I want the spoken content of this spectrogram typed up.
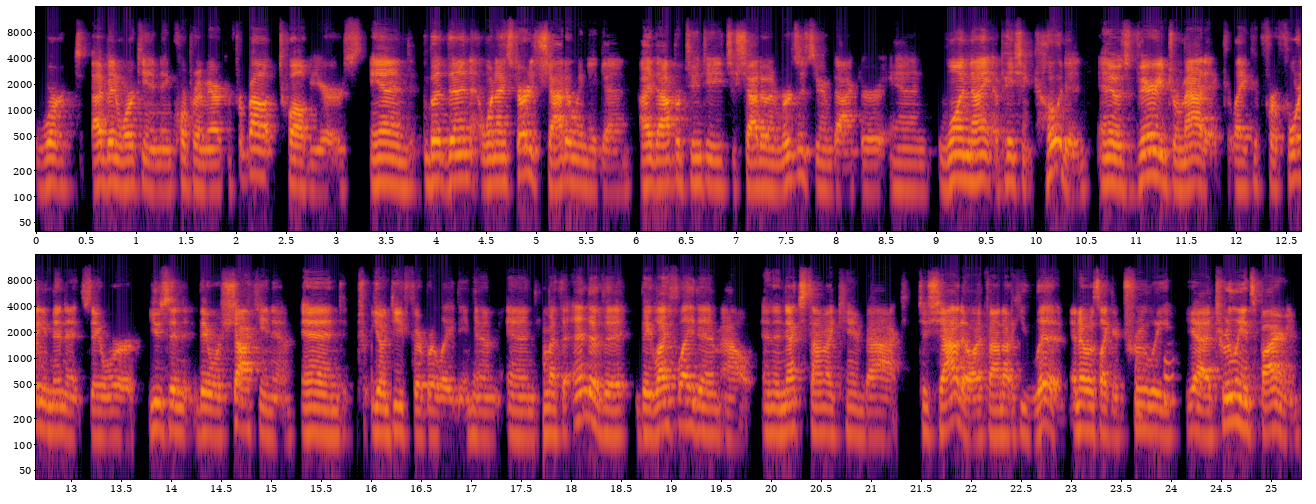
worked. I've been working in corporate America for about 12 years. And but then when I started shadowing again, I had the opportunity to shadow an emergency room doctor. And one night a patient coded, and it was very dramatic. Like for 40 minutes, they were using, they were shocking him and you know defibrillating him. And at the end of it, they life flighted him out. And the next time I came back to shadow, I found out he lived. And it was like a truly, yeah, truly inspiring.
